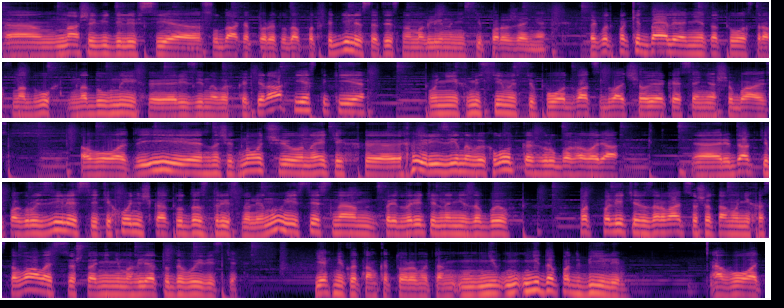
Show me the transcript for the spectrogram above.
наши видели все суда, которые туда подходили, соответственно, могли нанести поражение. Так вот, покидали они этот остров на двух надувных э, резиновых катерах. Есть такие у них вместимостью по 22 человека, если я не ошибаюсь. Вот. И, значит, ночью на этих э, резиновых лодках, грубо говоря, э, ребятки погрузились и тихонечко оттуда сдрыснули. Ну, естественно, предварительно не забыв подпалить и взорвать все, что там у них оставалось, все, что они не могли оттуда вывести технику, там, которую мы там не, не доподбили. Вот.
